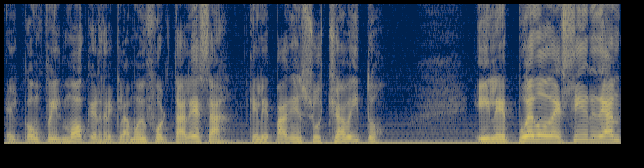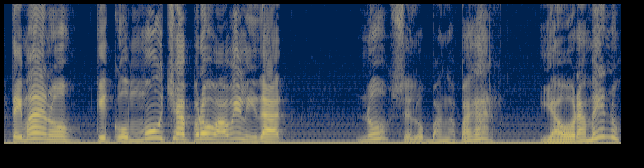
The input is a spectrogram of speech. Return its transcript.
él confirmó que reclamó en Fortaleza que le paguen sus chavitos. Y le puedo decir de antemano que con mucha probabilidad no se los van a pagar. Y ahora menos.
